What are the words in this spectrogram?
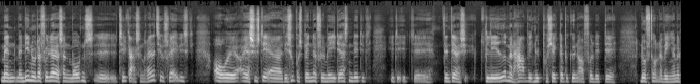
Men, men lige nu, der følger jeg sådan Mortens øh, tilgang sådan relativt slavisk, og, øh, og jeg synes, det er, det er super spændende at følge med i. Det er sådan lidt et, et, et, øh, den der glæde, man har ved et nyt projekt, der begynder at få lidt, øh, luft under vingerne.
